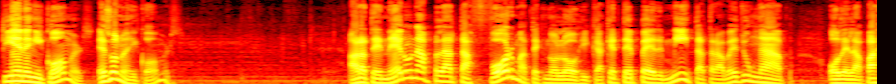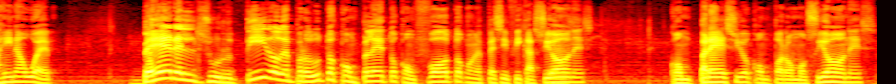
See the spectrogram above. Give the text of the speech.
tienen e-commerce. Eso no es e-commerce. Ahora, tener una plataforma tecnológica que te permita a través de un app o de la página web ver el surtido de productos completo con fotos, con especificaciones, con precio, con promociones.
